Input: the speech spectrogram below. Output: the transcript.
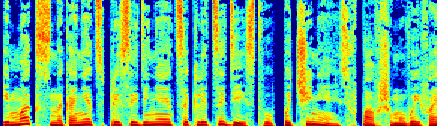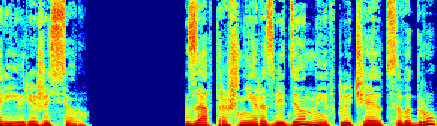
и Макс, наконец, присоединяется к лицедейству, подчиняясь впавшему в эйфорию режиссеру. Завтрашние разведенные включаются в игру,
